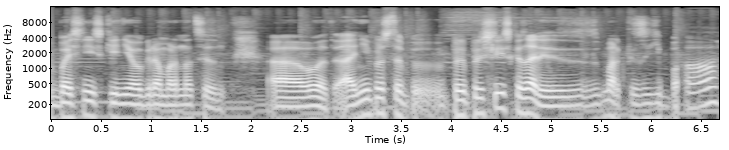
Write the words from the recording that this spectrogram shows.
Боснийский неограммарнацизм. А, вот. Они просто при- пришли и сказали, Марк, ты заебал. А?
